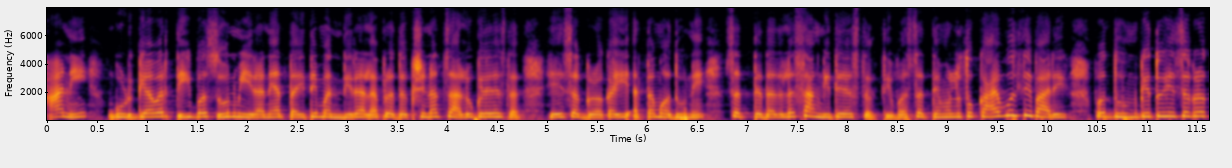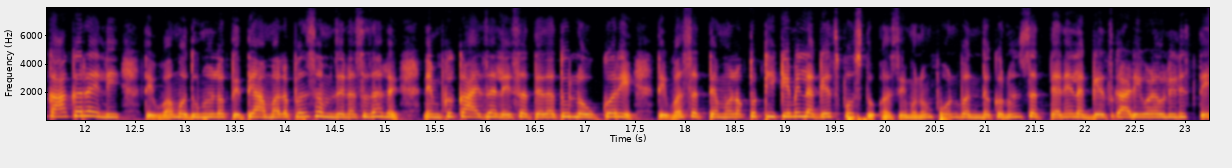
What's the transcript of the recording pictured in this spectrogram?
आणि गुडघ्यावरती बसून मीराने आता इथे मंदिराला प्रदक्षिणा चालू केलेल्या असतात. हे सगळं काही आता मधूने सत्यदादाला सांगितलेलं असतं. तेव्हा सत्य म्हणलं तू काय बोलते बारीक? पण धूमकेतू हे सगळं का करायली? तेव्हा मधू म्हणू लागते ते आम्हाला पण समजेन असं झालंय. नेमकं काय झालंय? सत्यदा तू लवकर ये. तेव्हा सत्य म्हणू लागतो ठीक आहे मी लगेच पोचतो. असे म्हणून फोन बंद करून सत्याने लगेच गाडी वळवलेली असते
